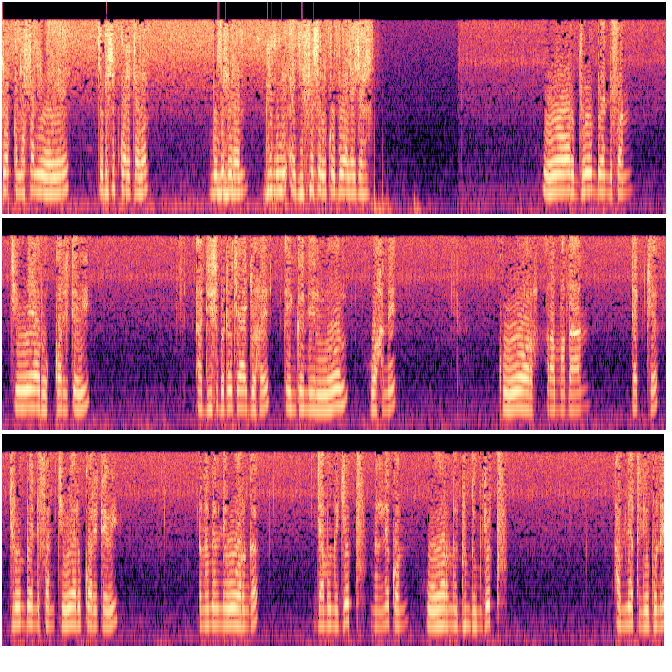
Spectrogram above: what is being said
jokk na fan yooyee ca bisub korite ba mu zihiran bi muy aji fisal ko boole ja. Woor juróom benn fan ci weeru korite wi addis ba da caa joxe ay ngëneel lool wax ne ku woor ramadan teg ca juróom benn fan ci weeru korite wi dana mel ne nga. Jamono jëpp mel ne kon woor na dundum gépp am nettali bu ne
